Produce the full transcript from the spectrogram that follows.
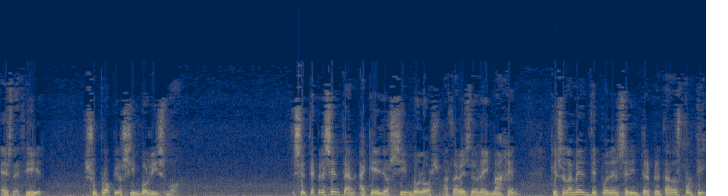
es decir, su propio simbolismo. Se te presentan aquellos símbolos a través de una imagen que solamente pueden ser interpretados por ti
